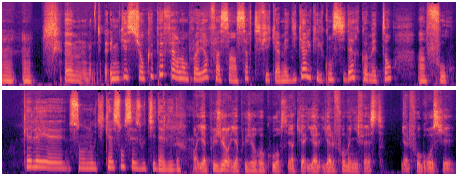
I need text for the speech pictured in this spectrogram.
Hum. Euh, une question. Que peut faire l'employeur face à un certificat médical qu'il considère comme étant un faux? Quel est son outil Quels sont ses outils, David? Alors, il y a plusieurs, il y a plusieurs recours. C'est-à-dire qu'il y a, il y a- le faux manifeste, il y a le faux grossier.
